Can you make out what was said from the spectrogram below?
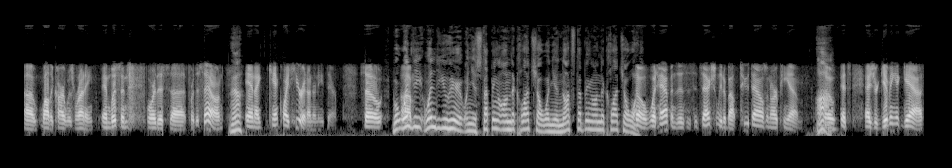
uh, while the car was running and listened for this uh, for the sound. Yeah. And I can't quite hear it underneath there. So But when um, do you, when do you hear it? When you're stepping on the clutch, or when you're not stepping on the clutch, or what? No, what happens is, is it's actually at about 2,000 RPM. Ah. So it's as you're giving it gas,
